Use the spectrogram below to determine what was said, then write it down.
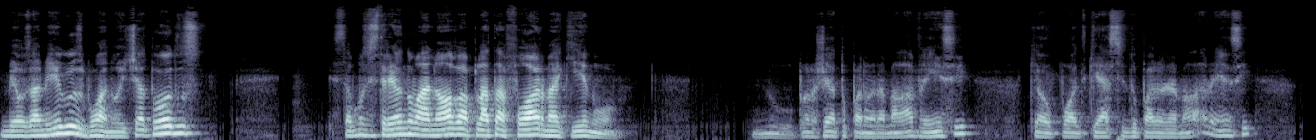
Meus amigos, boa noite a todos. Estamos estreando uma nova plataforma aqui no, no projeto Panorama Lavrense, que é o podcast do Panorama Lavrense,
